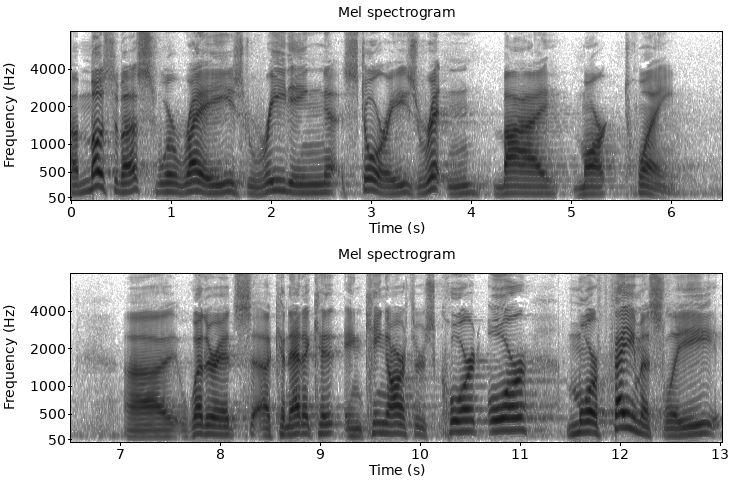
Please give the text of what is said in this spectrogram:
Uh, most of us were raised reading stories written by Mark Twain. Uh, whether it's uh, Connecticut in King Arthur's court or more famously,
